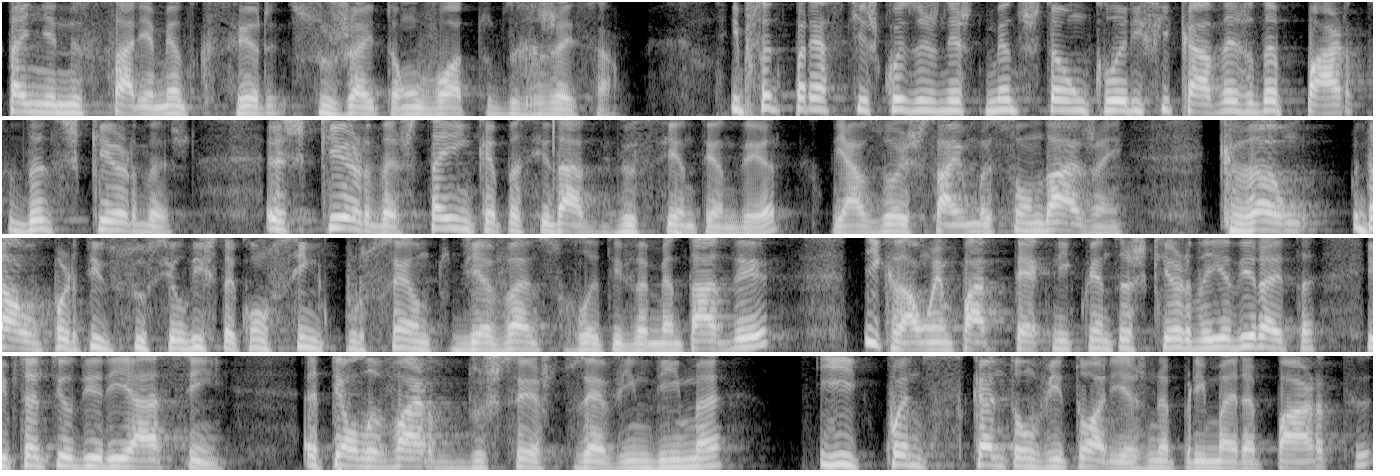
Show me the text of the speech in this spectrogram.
tenha necessariamente que ser sujeito a um voto de rejeição. E, portanto, parece que as coisas neste momento estão clarificadas da parte das esquerdas. As esquerdas têm capacidade de se entender. Aliás, hoje sai uma sondagem que dão, dá o Partido Socialista com 5% de avanço relativamente à AD e que dá um empate técnico entre a esquerda e a direita. E, portanto, eu diria assim: até o lavar dos cestos é vindima e quando se cantam vitórias na primeira parte,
